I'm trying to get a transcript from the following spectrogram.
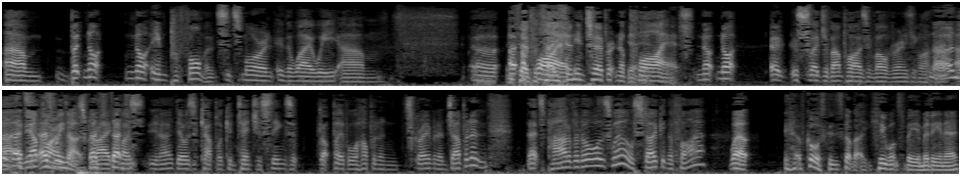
Um, but not not in performance. It's more in, in the way we um, uh, apply it, interpret and Yeah, apply it. Not not a, a sledge of umpires involved or anything like No, that. but Uh, that's- and the umpiring as we know, was great. that's- Most- you know, there was a couple of contentious things that got people hopping and screaming and jumping, and that's part of it all as well. Stoking the fire. Well, of course, because it's got that "Who Wants to Be a Millionaire"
